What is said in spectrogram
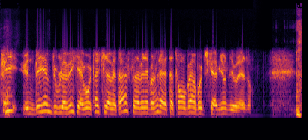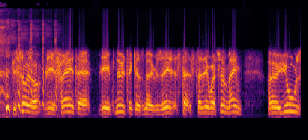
puis une BMW qui avait autant de kilométrage, puis on avait l'impression qu'elle était tombée en bas du camion de livraison. puis ça, là, les freins étaient, les pneus étaient quasiment usés. C'était des voitures, même un use,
